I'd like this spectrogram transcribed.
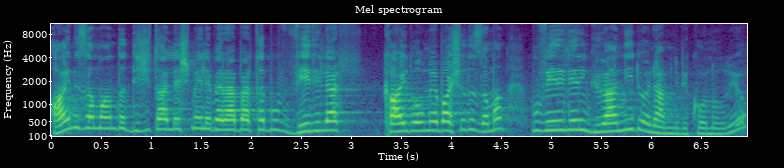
Aynı zamanda dijitalleşmeyle beraber tabii bu veriler kaydolmaya başladığı zaman bu verilerin güvenliği de önemli bir konu oluyor.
